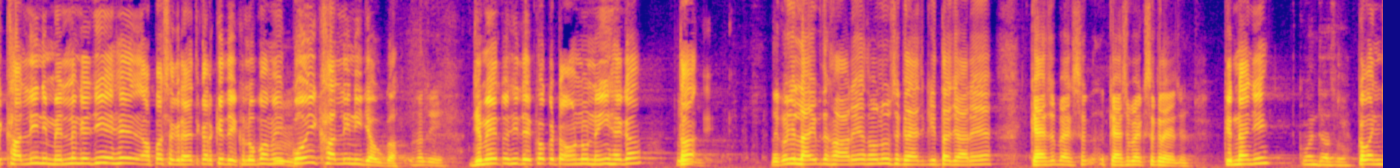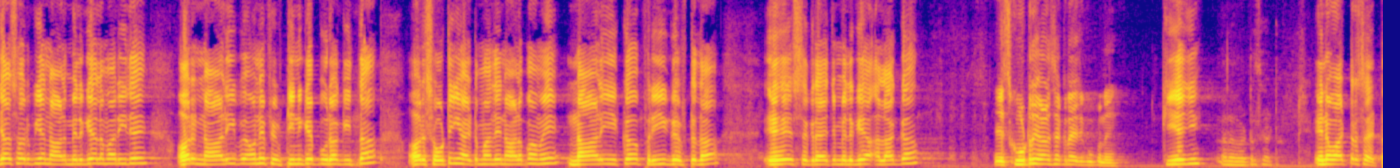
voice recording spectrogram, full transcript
ਇਹ ਖਾਲੀ ਨਹੀਂ ਮਿਲਣਗੇ ਜੀ ਇਹ ਆਪਾਂ ਸਕ੍ਰੈਚ ਕਰਕੇ ਦੇਖ ਲਓ ਭਾਵੇਂ ਕੋਈ ਖਾਲੀ ਨਹੀਂ ਜਾਊਗਾ। ਹਾਂਜੀ। ਜਿਵੇਂ ਤੁਸੀਂ ਦੇਖੋ ਕਟਾਉਣ ਨੂੰ ਨਹੀਂ ਹੈਗਾ ਤਾਂ ਦੇਖੋ ਜੀ ਲਾਈਵ ਦਿਖਾ ਰਹੇ ਆ ਤੁਹਾਨੂੰ ਸਕ੍ਰੈਚ ਕੀਤਾ ਜਾ ਰਿਹਾ ਹੈ ਕੈਸ਼ਬੈਕ ਕੈਸ਼ਬੈਕ ਸਕ੍ਰੈਚ ਕਿੰਨਾ ਜੀ? 5100 5100 ਰੁਪਏ ਨਾਲ ਮਿਲ ਗਿਆ ਅਲਮਾਰੀ ਦੇ ਔਰ ਨਾਲ ਹੀ ਉਹਨੇ 15k ਪੂਰਾ ਕੀਤਾ ਔਰ ਛੋਟੀਆਂ ਆਈਟਮਾਂ ਦੇ ਨਾਲ ਭਾਵੇਂ ਨਾਲ ਹੀ ਇੱਕ ਫ੍ਰੀ ਗਿਫਟ ਦਾ ਇਹ ਸਕ੍ਰੈਚ ਮਿਲ ਗਿਆ ਅਲੱਗ। ਇਹ ਸਕੂਟਰੀ ਵਾਲਾ ਸਕ੍ਰੈਚ ਕੂਪਨ ਹੈ ਕੀ ਹੈ ਜੀ? Inverter set. Inverter set.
